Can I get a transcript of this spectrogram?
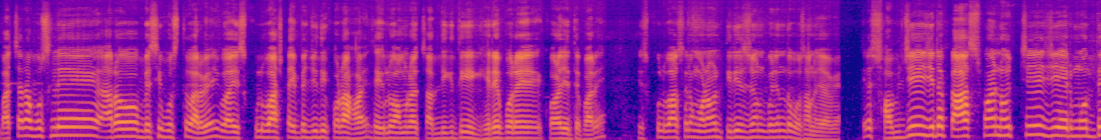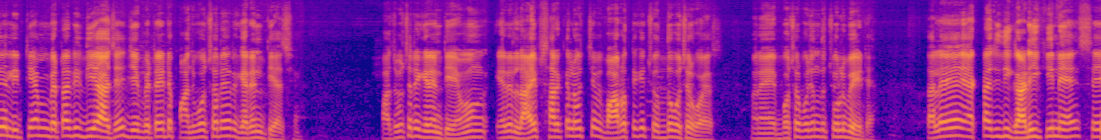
বাচ্চারা বসলে আরও বেশি বসতে পারবে। বা স্কুল বাস টাইপের যদি করা হয়, সেগুলো আমরা চারদিক থেকে ঘিরে পরে করা যেতে পারে। স্কুল বাস হলে মোটামুটি তিরিশ জন পর্যন্ত বসানো যাবে। এর সবচেয়ে যেটা প্লাস পয়েন্ট হচ্ছে যে এর মধ্যে লিথিয়াম ব্যাটারি দেওয়া আছে, যে ব্যাটারিটা পাঁচ বছরের গ্যারেন্টি আছে। পাঁচ বছরের গ্যারেন্টি এবং এর লাইফ সার্কেল হচ্ছে বারো থেকে চোদ্দ বছর বয়স। মানে বছর পর্যন্ত চলবে এটা। তাহলে একটা যদি গাড়ি কিনে, সে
